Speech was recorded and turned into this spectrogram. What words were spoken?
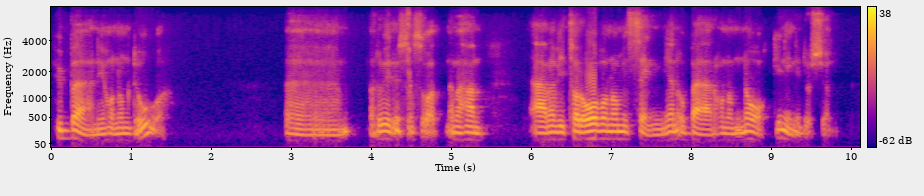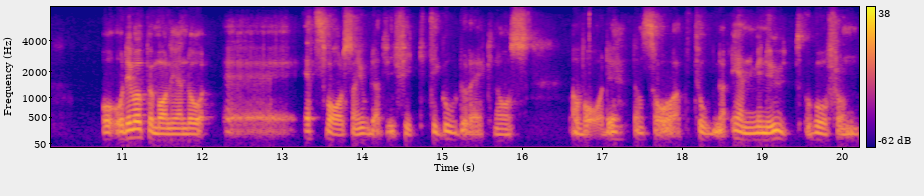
hur bär ni honom då? Eh, ja, då är det som så att nej, han, nej, men vi tar av honom i sängen och bär honom naken in i duschen. Och, och det var uppenbarligen då eh, ett svar som gjorde att vi fick tillgodoräkna oss, vad var det? De sa att det tog en minut att gå från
